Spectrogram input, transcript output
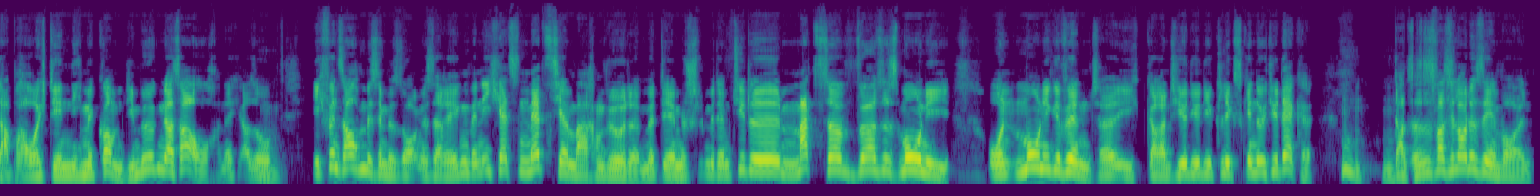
Da brauche ich denen nicht mehr kommen. Die mögen das auch, nicht? Also Mhm. ich finde es auch ein bisschen besorgniserregend, wenn ich jetzt ein Mätzchen machen würde mit dem, mit dem Titel Matze versus Moni und Moni gewinnt. Ich garantiere dir, die Klicks gehen durch die Decke. Hm, hm. Das ist es, was die Leute sehen wollen.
